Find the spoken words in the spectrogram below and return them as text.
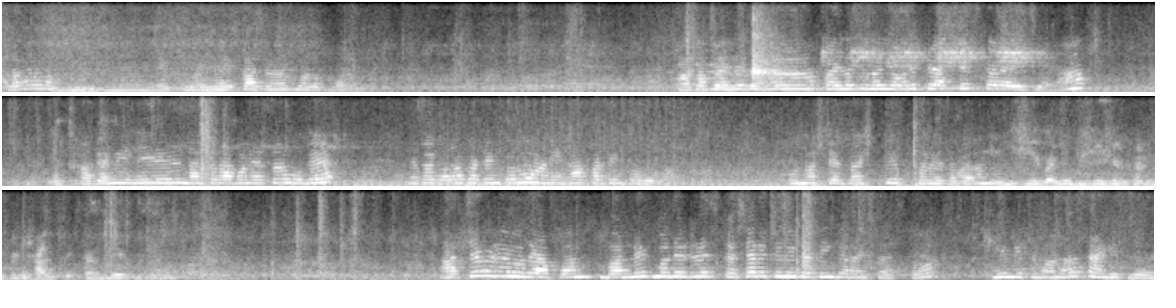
आला बरोबर हम्म, एक म्हणजे point एकाच वेळात बरोबर आहे आता पहिले तुला पहिलं तुला एवढी प्रॅक्टिस करायची आहे हा आता मी हे नंतर आपण याचा उद्या याचा गळा कटिंग करू आणि हा कटिंग करू बा पूर्ण स्टेप बाय स्टेप करायचं कारण ही वाली बी वाली बी खालते करली आजच्या व्हिडिओमध्ये आपण बॉन्डेजमध्ये ड्रेस कशा रीतीने कटिंग करायचा असतो हे मी तुम्हाला सांगितले आहे.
